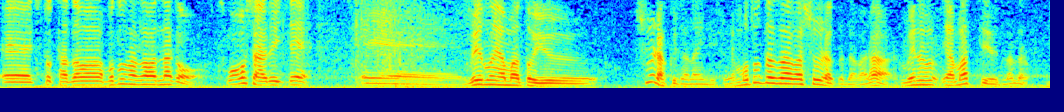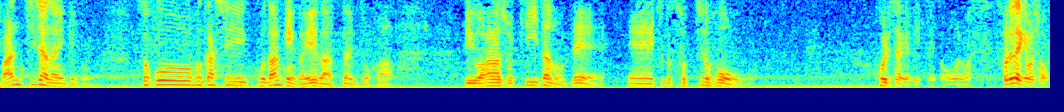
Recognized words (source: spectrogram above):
えーちょっと田沢、元田沢の中を少し歩いて、えー上野山という集落じゃないんですよね。元田沢が集落だから、上野山っていう、なんだろう、番地じゃないけど、そこを昔、こう何軒か家があったりとか、っていうお話を聞いたので、えーちょっとそっちの方を掘り下げていきたいと思います。それでは行きましょう。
